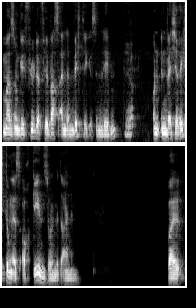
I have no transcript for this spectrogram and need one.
mal so ein Gefühl dafür, was einem dann wichtig ist im Leben ja. und in welche Richtung es auch gehen soll mit einem. Weil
